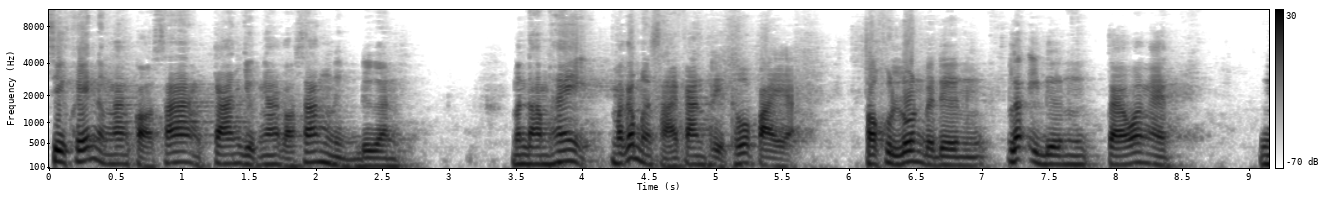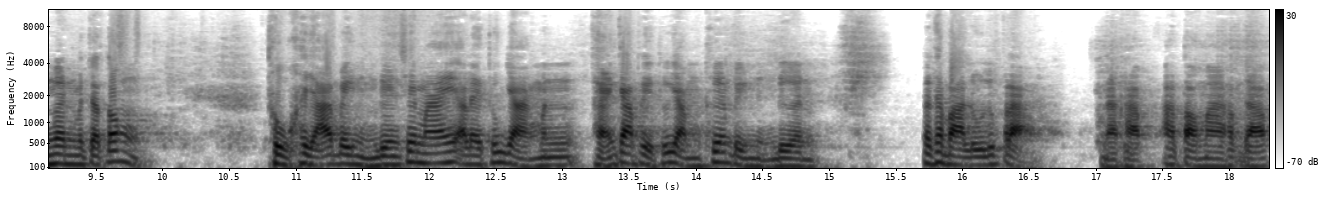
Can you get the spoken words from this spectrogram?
ซีเควนต์ของงานก่อสร้าง การหยุดงานก่อสร้างหนึ่งเดือน มันทำให้มันก็เหมือนสายการผลิตทั่วไปอะพอคุณล่นไปเดือนแล้วอีกเดือนแปลว่าไง เงินมันจะต้อง ถูกขยายไปอีกหนึ่งเดือนใช่ไหมอะไรทุกอย่างมันแผนการผลิตทุกอย่างมันเคลื่อนไปอีกหนึ่งเดือน รัฐบาลรู้หรือเปล่านะครับอะต่อมาครับดับ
